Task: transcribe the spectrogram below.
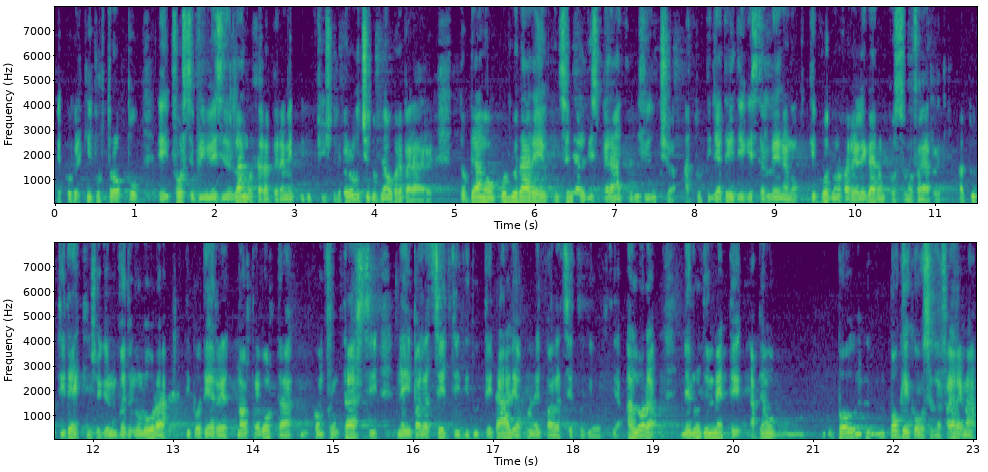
Ecco perché purtroppo eh, forse i primi mesi dell'anno sarà veramente difficile, però noi ci dobbiamo preparare. Dobbiamo, voglio dare un segnale di speranza, di fiducia a tutti gli atleti che si allenano, che vogliono fare le gare e non possono farle, a tutti i tecnici che non vedono l'ora di poter un'altra volta confrontarsi nei palazzetti di tutta Italia o nel palazzetto di Ostia. Allora mi è in mente, abbiamo po- poche cose da fare, ma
